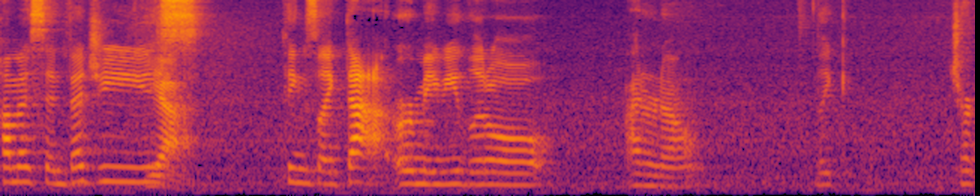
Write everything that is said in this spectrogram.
hummus and veggies, Yeah. things like that. Or maybe little, I don't know, like char-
